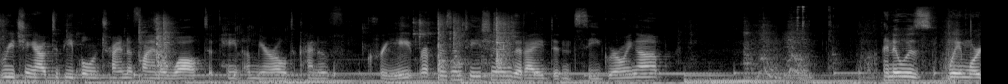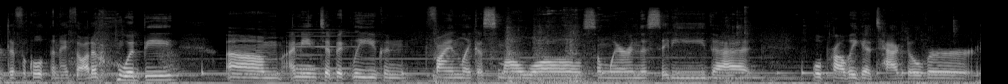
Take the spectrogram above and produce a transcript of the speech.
reaching out to people and trying to find a wall to paint a mural to kind of create representation that I didn't see growing up. And it was way more difficult than I thought it would be. Um, I mean, typically you can find like a small wall somewhere in the city that will probably get tagged over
